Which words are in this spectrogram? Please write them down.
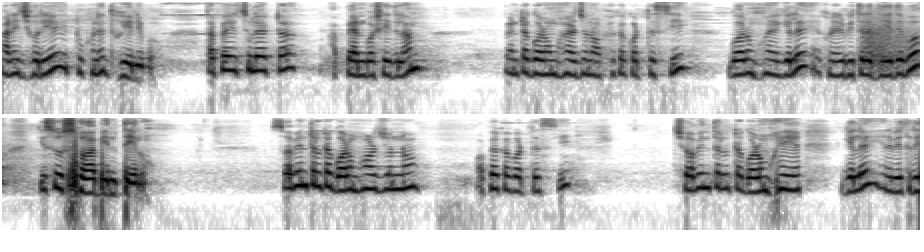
পানি ঝরিয়ে একটুখানি ধুয়ে নেব। তারপরে এই চুলে একটা প্যান বসিয়ে দিলাম। প্যানটা গরম হওয়ার জন্য অপেক্ষা করতেছি। গরম হয়ে গেলে এখন এর ভিতরে দিয়ে দেব কিছু সয়াবিন তেল। সয়াবিন তেলটা গরম হওয়ার জন্য অপেক্ষা করতেছি। সয়াবিন তেলটা গরম হয়ে গেলে এর ভিতরে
